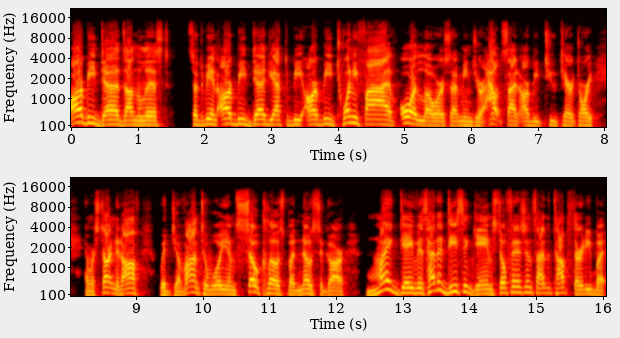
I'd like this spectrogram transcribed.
RB duds on the list. So to be an RB dud, you have to be RB 25 or lower. So that means you're outside RB2 territory. And we're starting it off with Javonte Williams, so close, but no cigar. Mike Davis had a decent game, still finished inside the top 30, but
